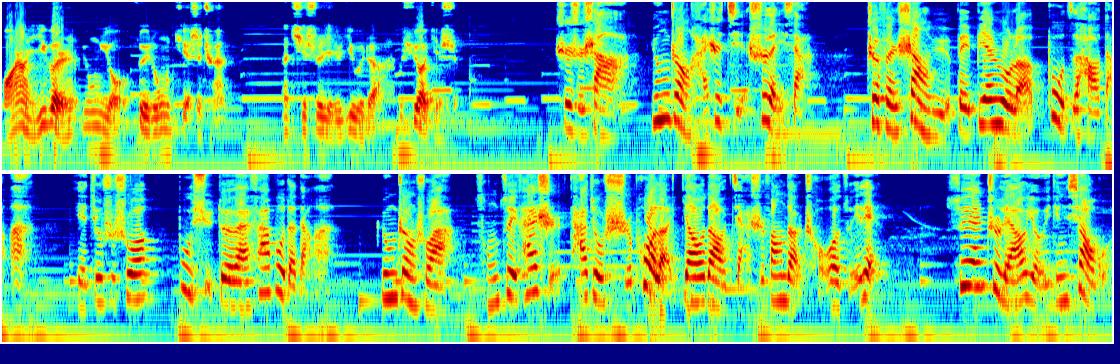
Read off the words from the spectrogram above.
皇上一个人拥有最终解释权。那其实也就意味着不需要解释。事实上啊，雍正还是解释了一下，这份上谕被编入了“不”字号档案，也就是说不许对外发布的档案。雍正说啊，从最开始他就识破了妖道贾世芳的丑恶嘴脸，虽然治疗有一定效果，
